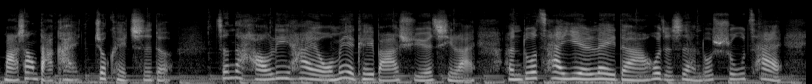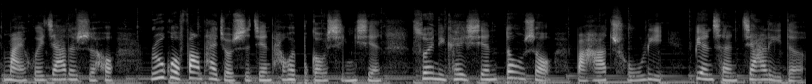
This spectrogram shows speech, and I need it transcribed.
马上打开就可以吃的。真的好厉害哦！我们也可以把它学起来。很多菜叶类的啊，或者是很多蔬菜，买回家的时候，如果放太久时间，它会不够新鲜。所以你可以先动手把它处理，变成家里的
